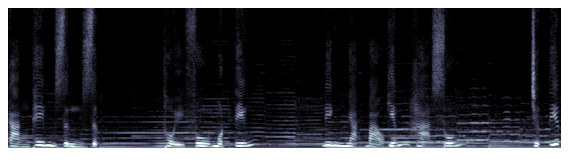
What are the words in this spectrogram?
càng thêm rừng rực Thổi phù một tiếng, Đinh nhạc bảo kiếm hạ xuống, Trực tiếp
